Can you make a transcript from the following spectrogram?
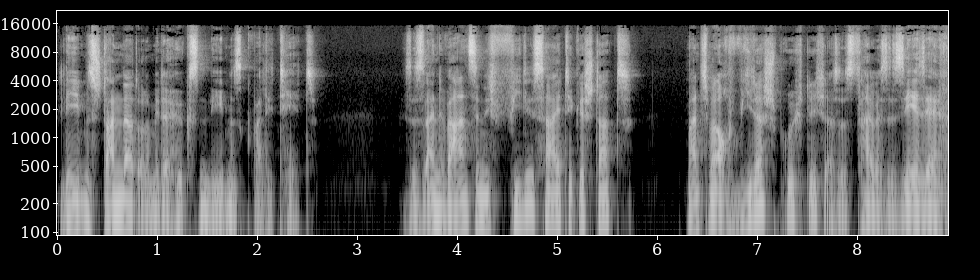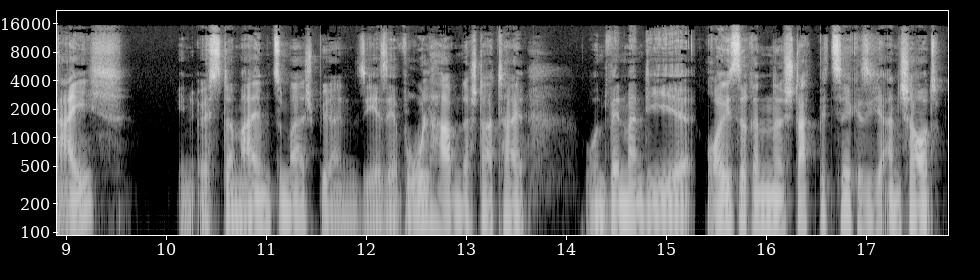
Lebensstandard oder mit der höchsten Lebensqualität. Es ist eine wahnsinnig vielseitige Stadt, manchmal auch widersprüchlich, also ist teilweise sehr, sehr reich. In Östermalm zum Beispiel, ein sehr, sehr wohlhabender Stadtteil. Und wenn man die äußeren Stadtbezirke sich anschaut,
